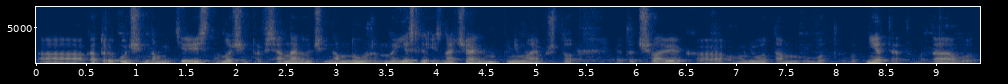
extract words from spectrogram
а, который очень нам интересен, он очень профессиональный, очень нам нужен, но если изначально мы понимаем, что этот человек, а, у него там вот, вот нет этого, да, вот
